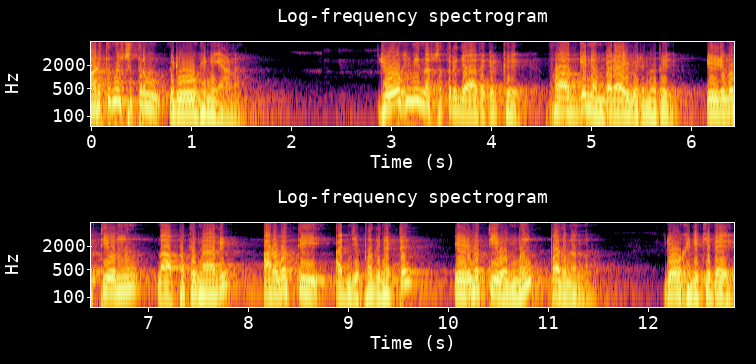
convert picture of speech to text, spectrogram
അടുത്ത നക്ഷത്രം രോഹിണിയാണ്. രോഹിണി നക്ഷത്ര ജാതകർക്ക് ഭാഗ്യ നമ്പരായി വരുന്നത് എഴുപത്തിയൊന്ന് നാൽപ്പത്തിനാല് അറുപത്തി അഞ്ച് പതിനെട്ട് എഴുപത്തിയൊന്ന് പതിനൊന്ന്. രോഹിണിക്കിത്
